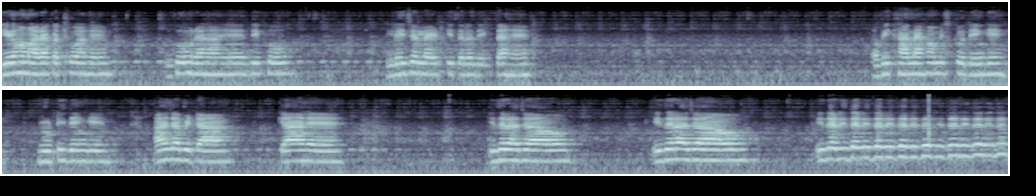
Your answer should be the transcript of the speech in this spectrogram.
ये हमारा कछुआ है। घूम रहा है, देखो। लेजर लाइट की तरह देखता है। अभी खाना हम इसको देंगे, रोटी देंगे। आ जा बेटा, क्या है? इधर आ जाओ, इधर आ जाओ। इधर इधर इधर इधर इधर इधर इधर इधर।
